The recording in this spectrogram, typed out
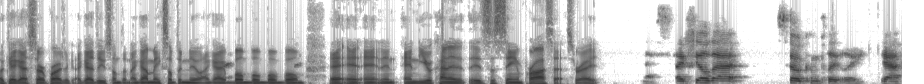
okay, I got to start a project. I got to do something. I got to make something new. I got boom boom boom boom, and and and, and you're kind of it's the same process, right? Yes, I feel that so completely. Yeah.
